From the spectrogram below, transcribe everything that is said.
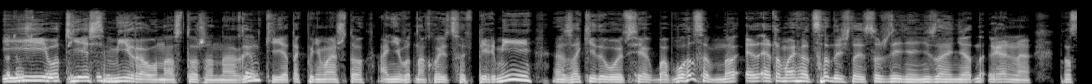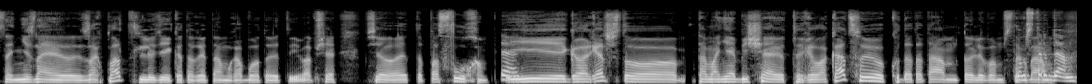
И что- вот есть Мира у нас тоже на рынке. Я так понимаю, что они вот находятся в Перми, э, закидывают всех бабосом, но э- это мое оценочное суждение. Не знаю ни одно, реально просто не знаю зарплат людей, которые там работают, и вообще все это по слухам. Так. И говорят, что там они обещают релокацию куда-то там, то ли в Амстердам. Амстердам.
